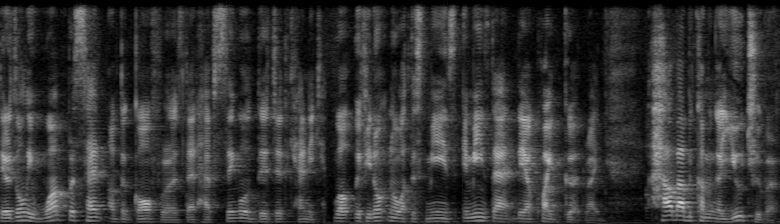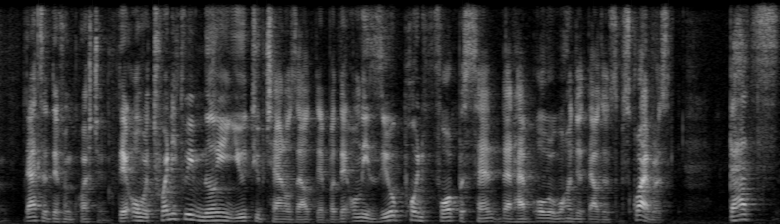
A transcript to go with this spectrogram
There's only 1% of the golfers that have single digit handicap. Well, if you don't know what this means, it means that they are quite good, right? How about becoming a YouTuber? That's a different question. There are over 23 million YouTube channels out there, but there are only 0.4% that have over 100,000 subscribers. That's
